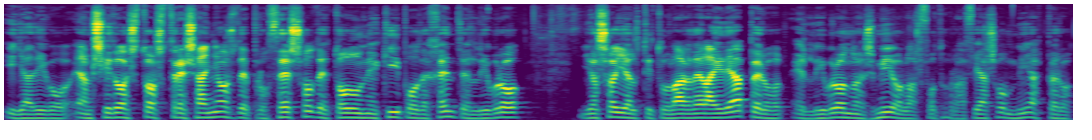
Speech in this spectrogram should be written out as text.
y ya digo, han sido estos tres años de proceso de todo un equipo de gente. El libro yo soy el titular de la idea, pero el libro no es mío, las fotografías son mías, pero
